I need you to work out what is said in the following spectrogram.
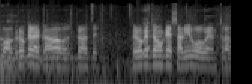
Buah, creo que le he cagado, espérate. Creo que tengo que salir y volver a entrar.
